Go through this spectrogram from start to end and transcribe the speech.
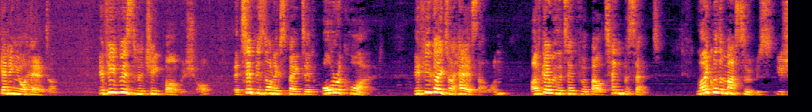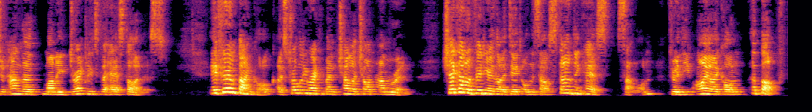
Getting your hair done. If you visit a cheap barber shop, a tip is not expected or required. If you go to a hair salon, I'd go with a tip of about 10%. Like with a masseuse, you should hand the money directly to the hairstylist. If you're in Bangkok, I strongly recommend Chalachol Amarin. Check out a video that I did on this outstanding hair salon through the eye icon above.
